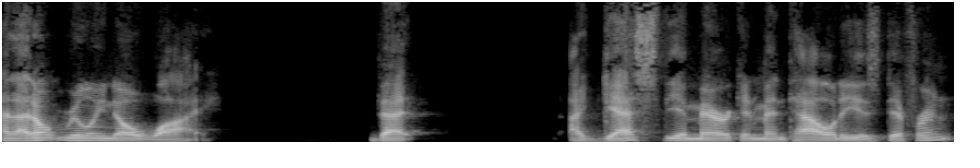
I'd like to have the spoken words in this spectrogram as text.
And I don't really know why. That I guess the American mentality is different,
